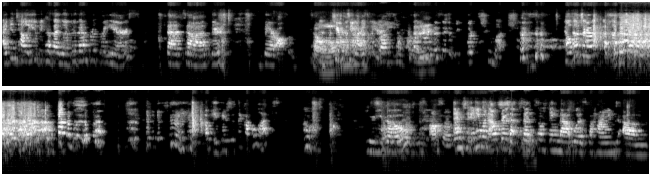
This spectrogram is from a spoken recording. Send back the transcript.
I can tell you because I lived with them for three years that uh, they're they're awesome. So Aw. cheers to you guys. I thought you were gonna say that we flirt too much. Tell the truth. okay, there's just a couple left. Here you go. Awesome. And to anyone out there that sent something that was behind, um,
